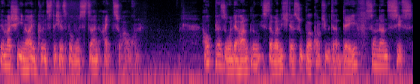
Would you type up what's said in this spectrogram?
der Maschine ein künstliches Bewusstsein einzuhauchen. Hauptperson der Handlung ist aber nicht der Supercomputer Dave, sondern Sis,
